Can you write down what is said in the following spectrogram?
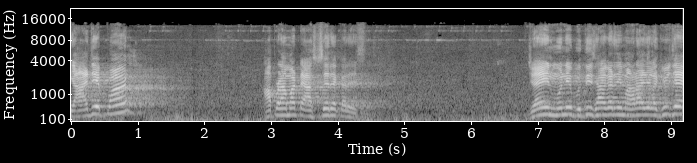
એ આજે પણ આપણા માટે આશ્ચર્ય કરે છે. જૈન મુનિ બુદ્ધિસાગરજી મહારાજે લખ્યું છે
